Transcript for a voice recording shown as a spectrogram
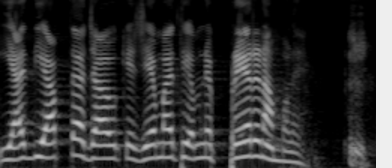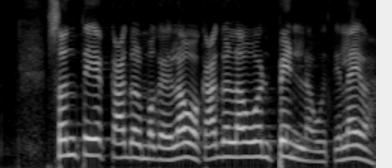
યાદી આપતા જાઓ કે જેમાંથી અમને પ્રેરણા મળે. સંતે એક કાગળ મગાવ્યો, લાવો, કાગળ લાવો અને પેન લાવો. તે લાવ્યા.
